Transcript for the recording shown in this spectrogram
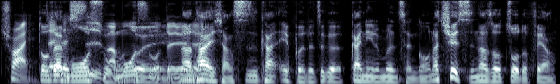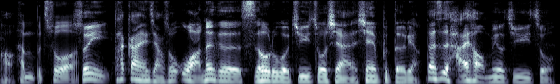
Try 都在摸索，摸索，对，那他也想试试看 app 的这个概念能不能成功。那确实那时候做的非常好，很不错。所以他刚才讲说，哇，那个时候如果继续做下来，现在不得了。但是还好没有继续做，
